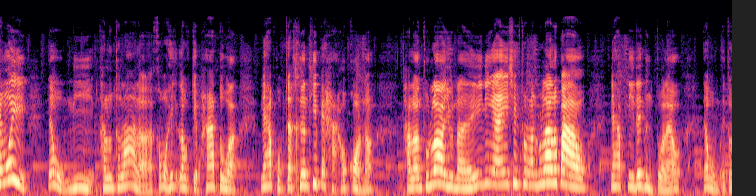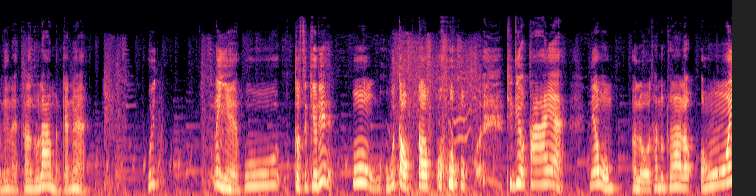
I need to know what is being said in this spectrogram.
งเว้ย เนี่ยผมนี่ทารันทูล่าเหรอเขาบอกให้เราเก็บ 5 ตัวเนะครับผมจะเคลื่อนที่ไปหาเขาก่อนเนาะทารันทูล่าอยู่ไหนนี่ไงใช่ทารันทูล่าหรือเปล่าเนะครับนี่ได้หนึ่งตัวแล้วแล้วผมไอตัวนี้เลยทารันทูล่าเหมือนกันเนี่ยอุ้ยนี่ไงหูกดสกิลดิปุ้งหูตบตบโอ้ทีเดียวตายอะเนี่ยผมฮัลโหลทารันทุนทุนาแล้วโอ้ย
